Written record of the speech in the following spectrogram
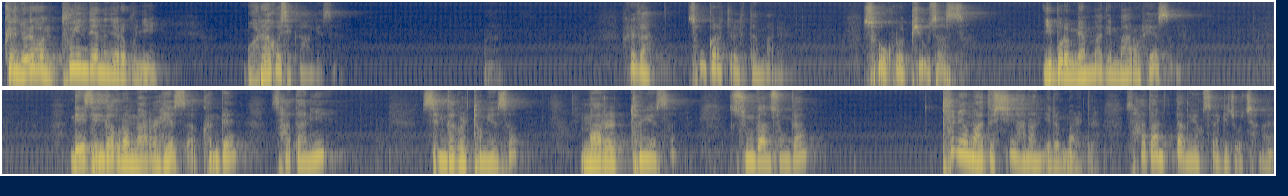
그럼 여러분 부인 되는 여러분이 뭐라고 생각하겠어요? 그러니까 손가락질 했단 말이에요. 속으로 비웃었어. 입으로 몇 마디 말을 했어요. 내 생각으로 말을 했어. 근데 사단이 생각을 통해서 말을 통해서 순간순간 푸념하듯이 하는 이런 말들. 사단이 딱 역사하기 좋잖아요.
